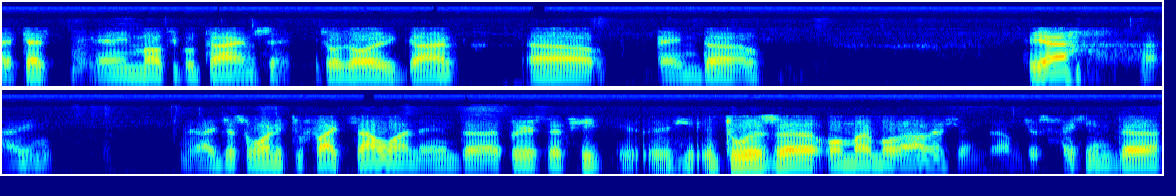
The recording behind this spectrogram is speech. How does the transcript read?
I tested again multiple times. It was already gone. Uh, and uh, yeah, I I just wanted to fight someone, and uh, appears that he, he it was uh, Omar Morales, and I'm just facing the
